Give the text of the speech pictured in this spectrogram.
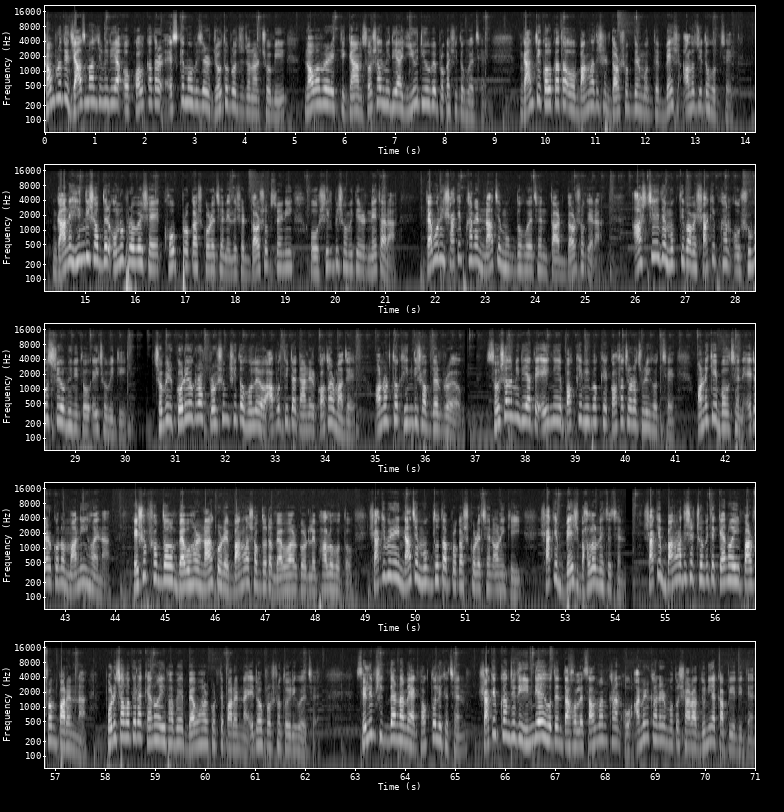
সম্প্রতি জাজ মাল্টিমিডিয়া ও কলকাতার এসকে মুভিজের যৌথ প্রযোজনার ছবি নবাবের একটি গান সোশ্যাল মিডিয়া ইউটিউবে প্রকাশিত হয়েছে। গানটি কলকাতা ও বাংলাদেশের দর্শকদের মধ্যে বেশ আলোচিত হচ্ছে। গানে হিন্দি শব্দের অনুপ্রবেশে ক্ষোভ প্রকাশ করেছেন এদেশের দর্শক শ্রেণি ও শিল্পী সমিতির নেতারা। তেমনি শাকিব খানের নাচে মুগ্ধ হয়েছেন তার দর্শকেরা। আসছে ঈদে মুক্তি পাবে শাকিব খান ও শুভশ্রী অভিনীত এই ছবিটি। ছবির কোরিওগ্রাফ প্রশংসিত হলেও আপত্তিটা গানের কথার মাঝে, অনর্থক হিন্দি শব্দের প্রয়োগ। সোশ্যাল মিডিয়াতে এই নিয়ে পক্ষে বিপক্ষে কথা ছড়াছড়ি হচ্ছে। অনেকেই বলছেন, এটার কোনো মানেই হয় না। এসব শব্দ ব্যবহার না করে বাংলা শব্দটা ব্যবহার করলে ভালো হতো। সাকিবের এই নাচে মুগ্ধতা প্রকাশ করেছেন অনেকেই। সাকিব বেশ ভালো নেচেছেন। সাকিব বাংলাদেশের ছবিতে কেন এই পারফর্ম পারেন না? পরিচালকেরা কেন এইভাবে ব্যবহার করতে পারেন না? এটাও প্রশ্ন তৈরি হয়েছে। সেলিম শিকদার নামে এক ভক্ত লিখেছেন শাকিব খান যদি ইন্ডিয়ায় হতেন তাহলে সালমান খান ও আমির খানের মতো সারা দুনিয়া কাঁপিয়ে দিতেন।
